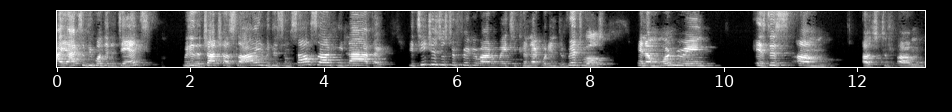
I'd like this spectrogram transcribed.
I asked if he wanted to dance. We did the cha-cha slide. We did some salsa. He laughed. I, it teaches us to figure out a way to connect with individuals. And I'm wondering, is this um, a, um,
